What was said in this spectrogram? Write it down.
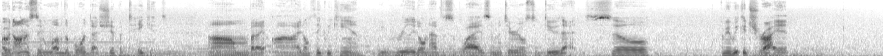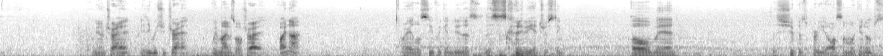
I would honestly love to board that ship and take it. Um, but I, I don't think we can. We really don't have the supplies and materials to do that. So, I mean, we could try it. We to try it? You think we should try it? We might as well try it. Why not? Alright, let's see if we can do this. This is going to be interesting. Oh, man. This ship is pretty awesome looking. Oops.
